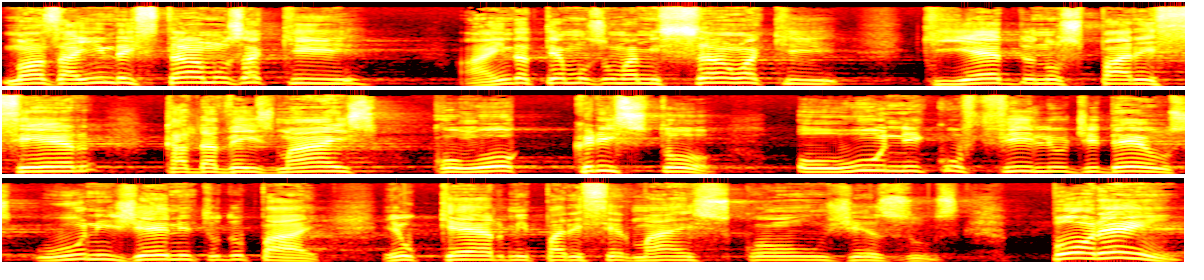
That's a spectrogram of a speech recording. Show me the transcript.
Nós ainda estamos aqui, ainda temos uma missão aqui, que é de nos parecer cada vez mais com o Cristo, o único Filho de Deus, o unigênito do Pai. Eu quero me parecer mais com Jesus. Porém,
